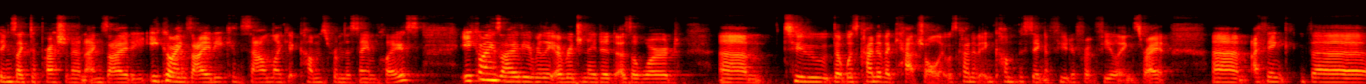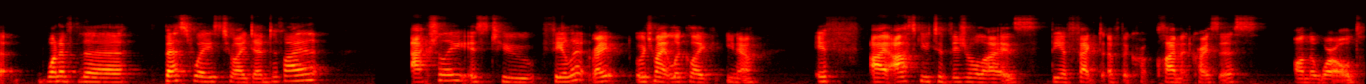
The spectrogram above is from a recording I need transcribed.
things like depression and anxiety eco anxiety can sound like it comes from the same place eco anxiety really originated as a word um, to that was kind of a catch-all it was kind of encompassing a few different feelings right um, i think the one of the best ways to identify it actually is to feel it, right? Which might look like, you know, if I ask you to visualize the effect of the climate crisis on the world,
